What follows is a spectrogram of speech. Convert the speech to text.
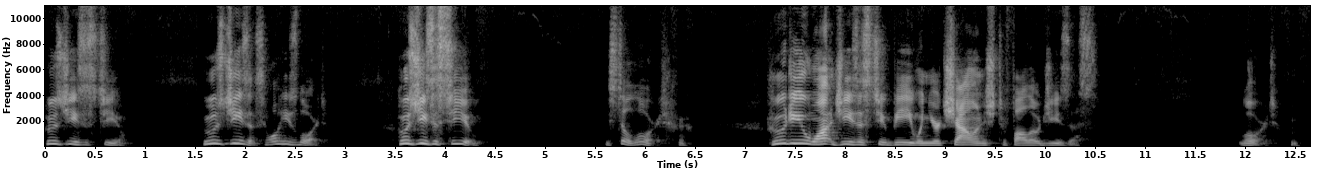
Who's Jesus to you? Who's Jesus? Well, he's Lord. Who's Jesus to you? He's still Lord. Who do you want Jesus to be when you're challenged to follow Jesus? Lord.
